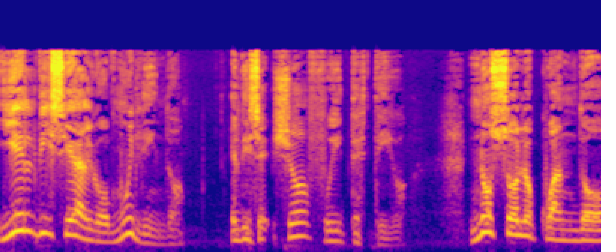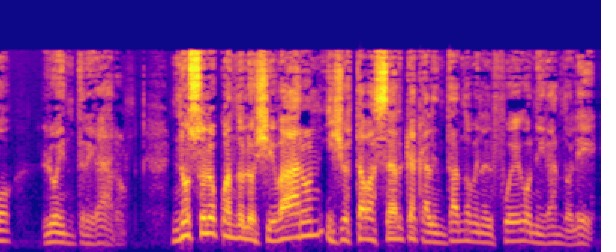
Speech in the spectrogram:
y él dice algo muy lindo. Él dice, yo fui testigo, no solo cuando lo entregaron, no solo cuando lo llevaron y yo estaba cerca calentándome en el fuego negándole,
